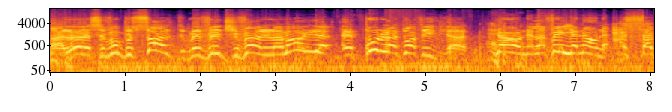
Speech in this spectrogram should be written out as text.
Allora se fu più soldi mi feci fare la moglie e pure la tua figlia. Non, la figlia non, essa è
